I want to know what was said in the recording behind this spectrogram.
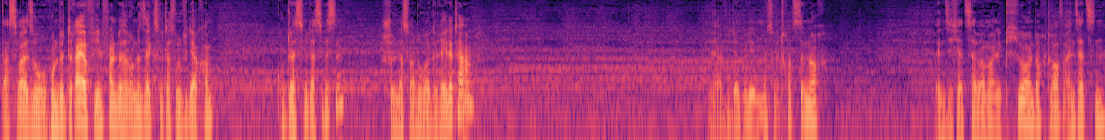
Das war also Runde 3 auf jeden Fall. Und Runde 6 wird das wohl wiederkommen. Gut, dass wir das wissen. Schön, dass wir darüber geredet haben. Ja, wiederbeleben müssen wir trotzdem noch. Wenn sich jetzt aber meine Cure doch drauf einsetzen.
